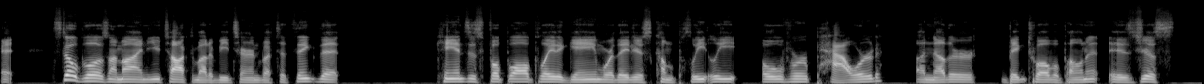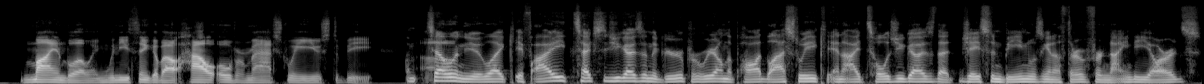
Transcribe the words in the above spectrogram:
It still blows my mind. You talked about a B turn, but to think that Kansas football played a game where they just completely overpowered another Big 12 opponent is just mind blowing when you think about how overmatched we used to be. I'm um, telling you, like if I texted you guys in the group or we were on the pod last week and I told you guys that Jason Bean was going to throw for 90 yards,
